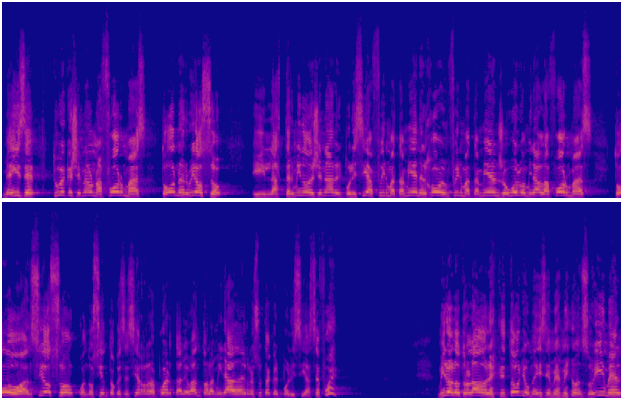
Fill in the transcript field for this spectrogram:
Me dice, tuve que llenar unas formas, todo nervioso, y las termino de llenar, el policía firma también, el joven firma también, yo vuelvo a mirar las formas, todo ansioso, cuando siento que se cierra la puerta, levanto la mirada y resulta que el policía se fue. Miro al otro lado del escritorio, me dice mi amigo en su email,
